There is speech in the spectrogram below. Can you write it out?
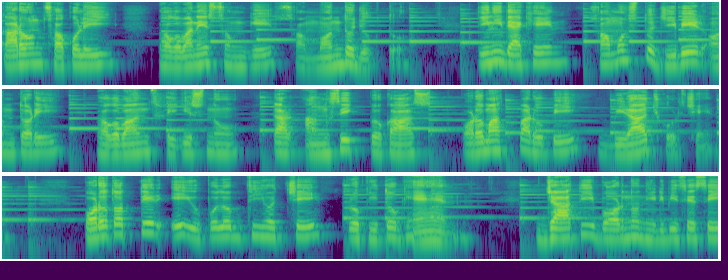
কারণ সকলেই ভগবানের সঙ্গে সম্বন্ধযুক্ত। তিনি দেখেন, সমস্ত জীবের অন্তরে ভগবান শ্রীকৃষ্ণ তার আংশিক প্রকাশ পরমাত্মা রূপে বিরাজ করছেন। পরতত্ত্বের এই উপলব্ধি হচ্ছে প্রকৃত জ্ঞান। জাতি বর্ণ নির্বিশেষে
